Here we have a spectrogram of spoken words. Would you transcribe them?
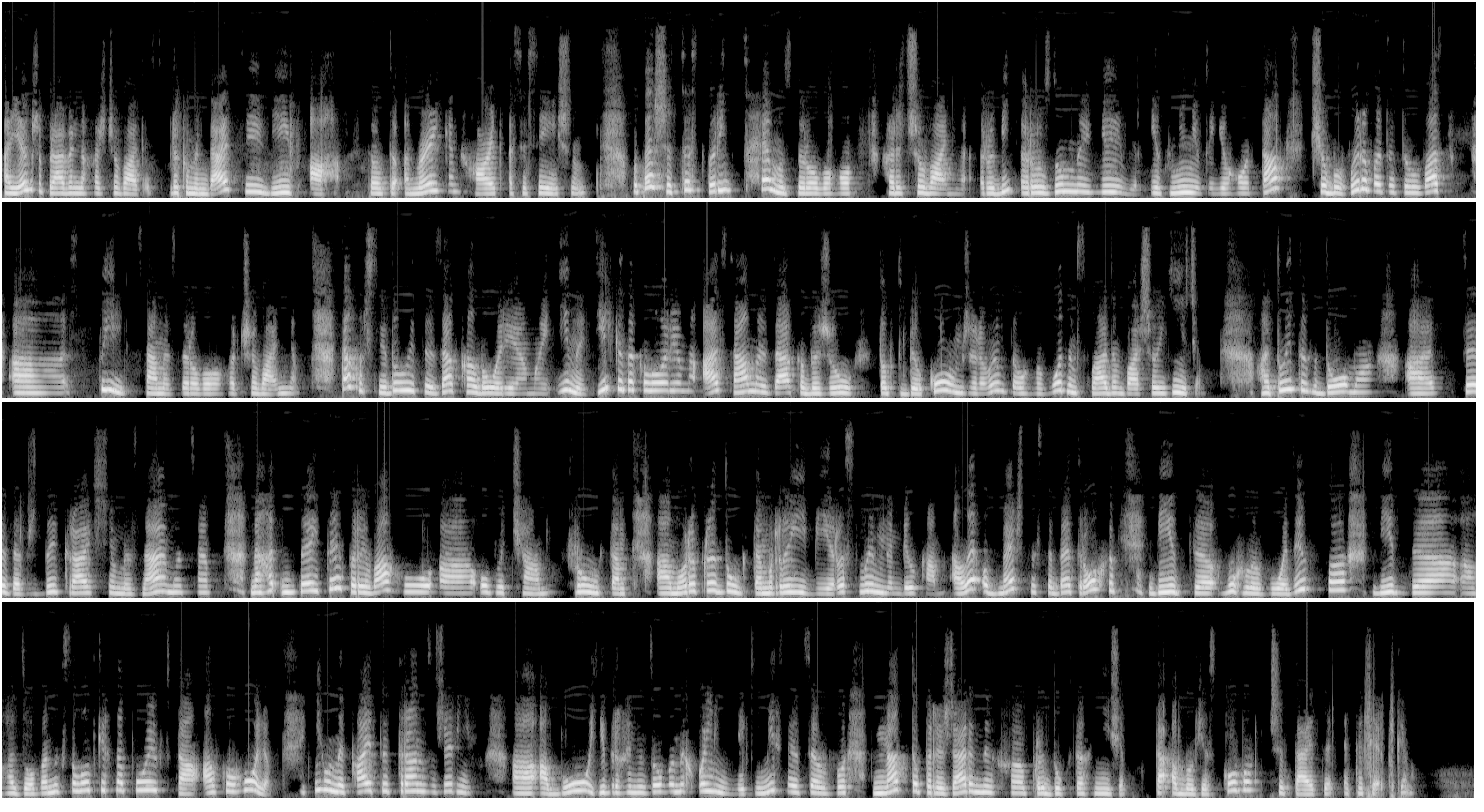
А як же правильно харчуватись? Рекомендації від АГА, тобто American Heart Association. По-перше, це створіть схему здорового харчування, робіть розумний вибір і змінюйте його так, щоб виробити у вас а, стиль саме здорового харчування. Також слідуйте за калоріями і не тільки за калоріями, а саме за КБЖУ, тобто білковим, жировим та углеводним складом вашої їжі. Готуйте вдома, це завжди краще, ми знаємо це. Надайте перевагу а, овочам, фруктам, морепродуктам, рибі, рослинним білкам, але обмежте себе трохи від е, вуглеводів, е, від е, газованих солодких напоїв та алкоголю. І уникайте трансжирів або гідрогенізованих олій, які містяться в надто пережарених продуктах їжі. Та обов'язково читайте етикетки.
